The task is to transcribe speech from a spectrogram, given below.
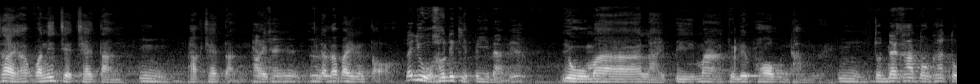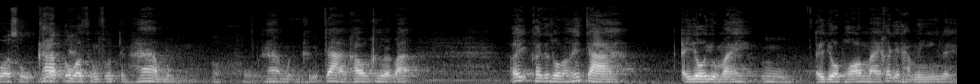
ใช่ครับ วันที่เจ็ดใช้ตังค์อืม พักใช้ตังค์พักใช้เงิน ไปแล้วก็ไปกันต่อ แล้วอยู่กับเขาได้กี่ปีแบบเนี้ย อยู่มาหลายปีมากจนเรียกพ่อบุญธรรมเลย อืมจนได้ค่าตรงค่าตัวสูงค่าตัวสูงสุดถึงห้าหมื่นโอ้โหห้าหมื่นคือจ้างเขาคือแบบว่า เฮ้ยเขาจะโทรมาให้ยจ่าไอโยอยู่ไหมอืมไอโยพร้อมไหมเขาจะถามอย่างนี้เลย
